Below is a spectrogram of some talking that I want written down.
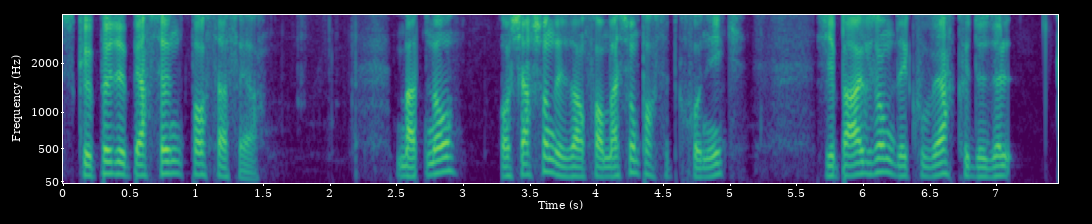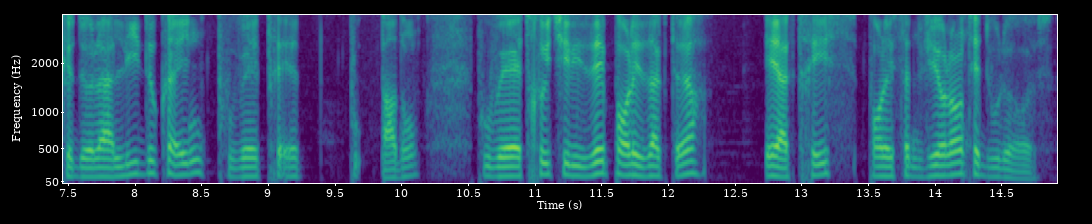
ce que peu de personnes pensent à faire. Maintenant, en cherchant des informations pour cette chronique, j'ai par exemple découvert que de, la lidocaïne pouvait être, utilisée pour les acteurs et actrices pour les scènes violentes et douloureuses,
